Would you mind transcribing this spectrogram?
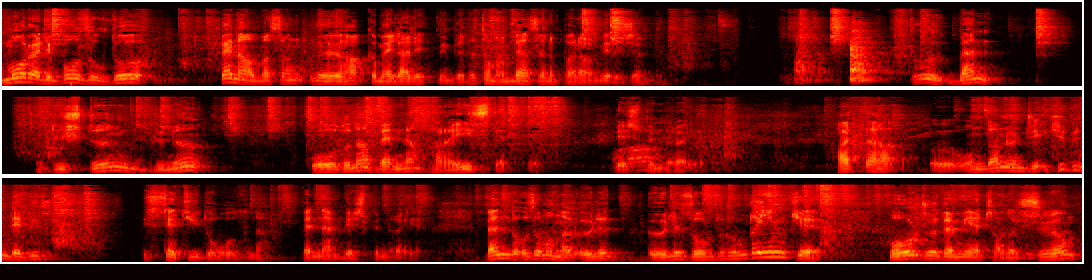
Morali bozuldu. Ben almasam e, hakkımı helal etmeyeyim dedi. Tamam ben senin paranı vereceğim dedi. Ben düştüğüm günü oğluna benden parayı istetti. 5000 lirayı. Hatta e, ondan önce iki günde bir istetiydi oğluna benden 5000 lirayı. Ben de o zamanlar öyle öyle zor durumdayım ki borç ödemeye çalışıyorum.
